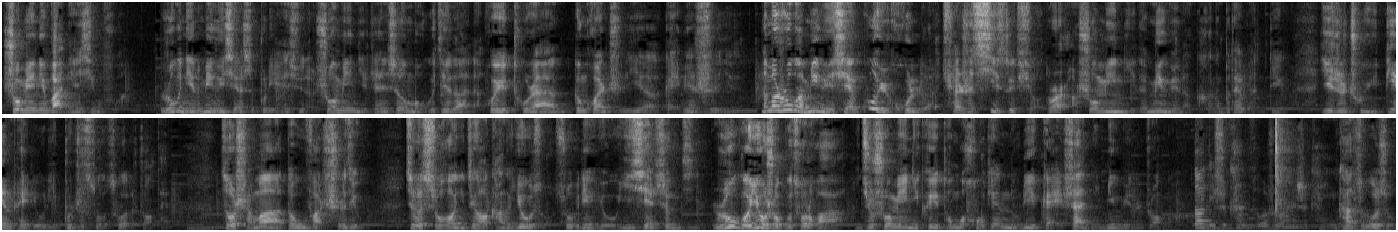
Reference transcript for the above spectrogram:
说明你晚年幸福啊。如果你的命运线是不连续的，说明你人生某个阶段呢会突然更换职业啊，改变事业。那么如果命运线过于混乱，全是细碎的小段儿啊，说明你的命运呢可能不太稳定，一直处于颠沛流离、不知所措的状态，做什么都无法持久。这个时候你最好看看右手，说不定有一线生机。如果右手不错的话，你就说明你可以通过后天的努力改善你命运的状况。到底是看左手还是看右手？你看左手，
